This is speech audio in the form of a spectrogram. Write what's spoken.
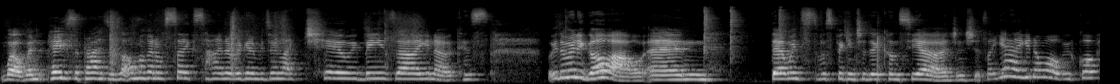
well, when Katie surprised us, like, oh my god, I'm so excited. We're going to be doing like chill Ibiza, you know, because we don't really go out. And then we were speaking to the concierge and she's like, yeah, you know what, we've got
